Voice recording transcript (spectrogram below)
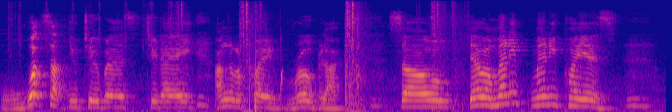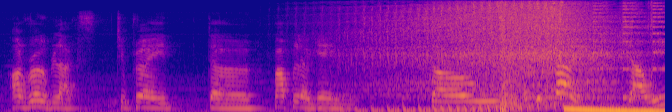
What's up YouTubers? Today I'm gonna play Roblox. So there are many many players on Roblox to play the popular games. So let's get started, shall we?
